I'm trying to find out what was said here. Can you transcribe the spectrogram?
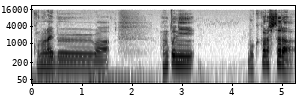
このライブは本当に僕からしたら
